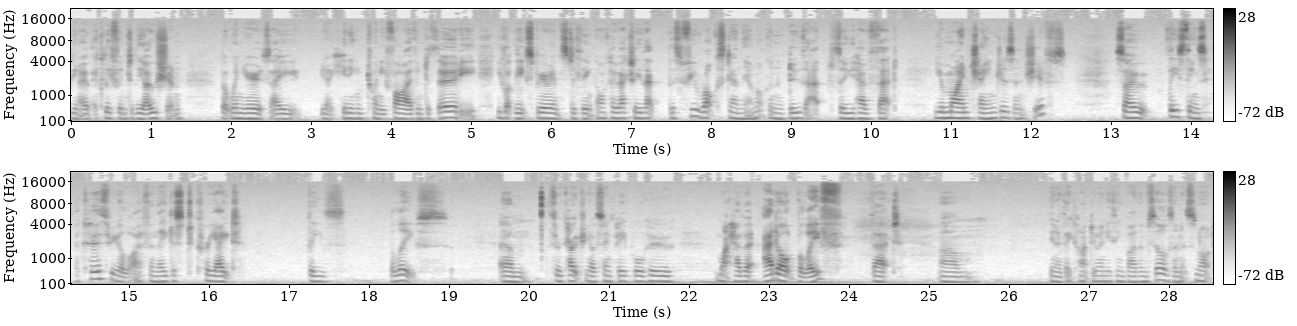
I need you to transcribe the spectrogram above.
you know, a cliff into the ocean. But when you're say you know hitting 25 into 30, you've got the experience to think, okay, actually that there's a few rocks down there. I'm not going to do that. So you have that your mind changes and shifts. So these things occur through your life and they just create these beliefs. Um, through coaching, I've seen people who might have an adult belief that um, you know they can't do anything by themselves, and it's not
